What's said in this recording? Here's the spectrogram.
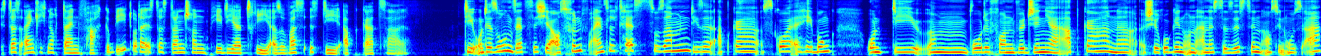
ist das eigentlich noch dein Fachgebiet oder ist das dann schon Pädiatrie? Also was ist die Abgarzahl? Die Untersuchung setzt sich ja aus fünf Einzeltests zusammen, diese Apgar-Score-Erhebung. Und die ähm, wurde von Virginia Apgar, eine Chirurgin und Anästhesistin aus den USA,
